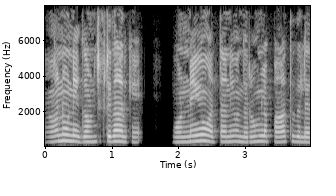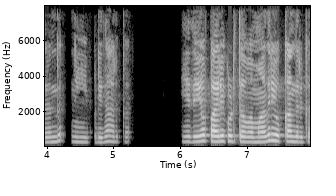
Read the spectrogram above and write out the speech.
நானும் உன்னை கவனிச்சுக்கிட்டு தான் இருக்கேன். உன்னையும் அத்தானையும் அந்த ரூமில் பார்த்ததுலேருந்து நீ இப்படி தான் இருக்க. எதையோ பறி கொடுத்தவ மாதிரி உட்காந்துருக்க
